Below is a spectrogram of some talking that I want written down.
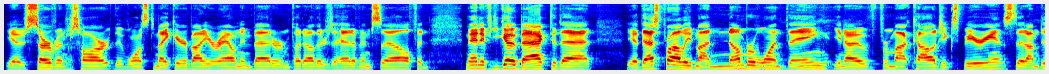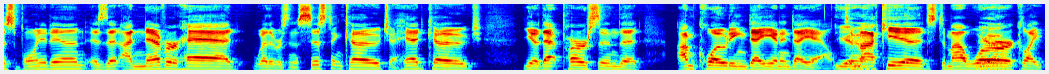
you know, servant's heart that wants to make everybody around him better and put others ahead of himself. And man, if you go back to that, yeah, that's probably my number one thing, you know, from my college experience that I'm disappointed in is that I never had, whether it was an assistant coach, a head coach, you know, that person that I'm quoting day in and day out Yeah. to my kids, to my work. Like,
